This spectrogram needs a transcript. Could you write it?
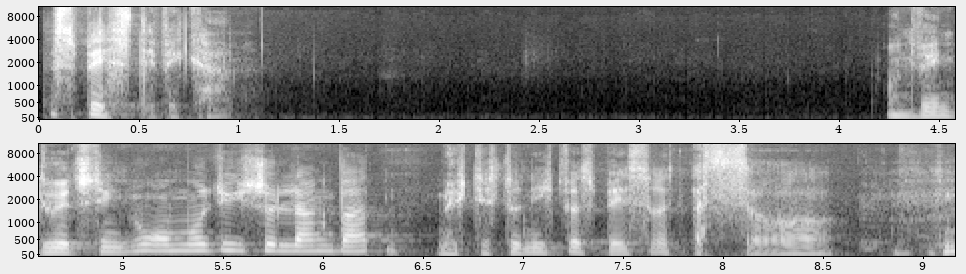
das Beste bekamen. Und wenn du jetzt denkst, warum muss ich so lange warten? Möchtest du nicht was Besseres? Ach so.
